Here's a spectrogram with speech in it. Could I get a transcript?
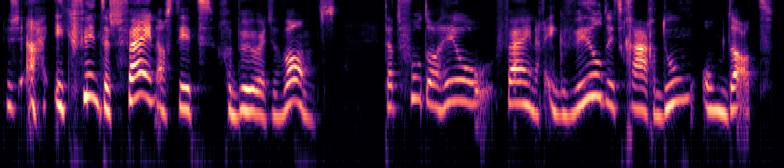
Dus ja, ik vind het fijn als dit gebeurt, want dat voelt al heel fijnig. Ik wil dit graag doen omdat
